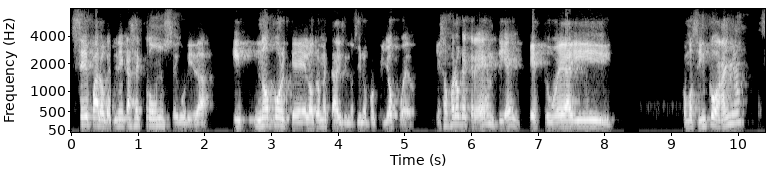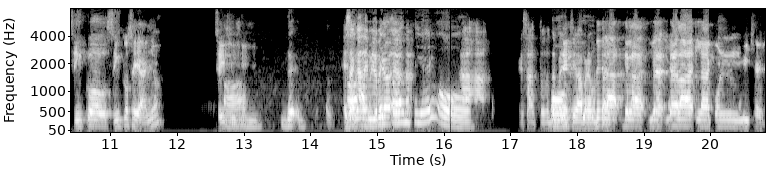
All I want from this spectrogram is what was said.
sepa lo que tiene que hacer con seguridad y no porque el otro me está diciendo, sino porque yo puedo. Eso fue lo que creé en TA. Estuve ahí como cinco años, cinco, cinco seis años. Sí, sí, sí. De, ¿Esa academia pero, en TA o...? Ajá, exacto. O, de, iba a preguntar. De, la, de la, la, la, la, con Michelle.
